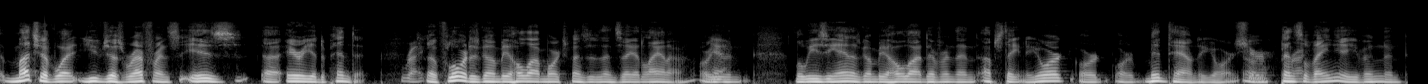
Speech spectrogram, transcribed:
much of what you've just referenced is uh, area dependent. Right. So Florida is going to be a whole lot more expensive than say Atlanta, or Yeah. even Louisiana is going to be a whole lot different than upstate New York or or Midtown New York Sure, or Pennsylvania even. And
